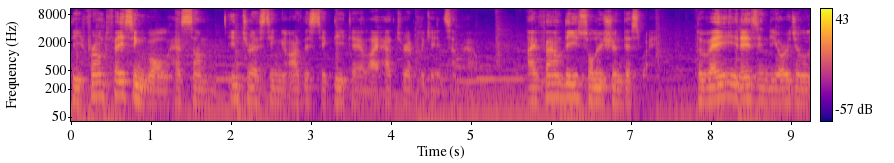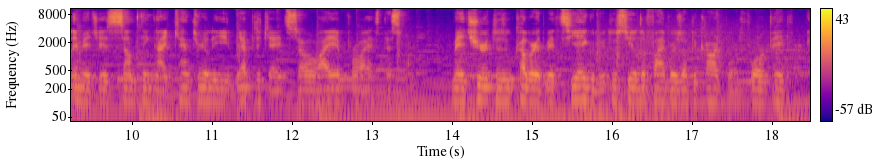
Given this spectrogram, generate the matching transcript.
The front facing wall has some interesting artistic detail I had to replicate somehow. I found the solution this way. The way it is in the original image is something I can't really replicate, so I improvised this one. Made sure to cover it with CA glue to seal the fibers of the cardboard for paintwork.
